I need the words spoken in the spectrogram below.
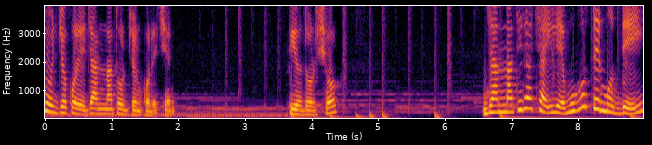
সহ্য করে জান্নাত অর্জন করেছেন। প্রিয় দর্শক জান্নাতিরা চাইলে মুহূর্তের মধ্যেই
